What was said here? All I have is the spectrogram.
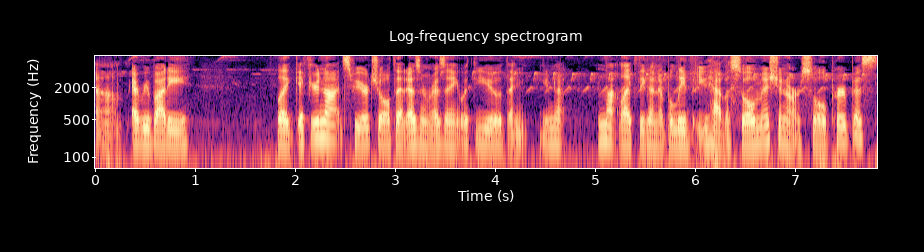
um, everybody like if you're not spiritual if that doesn't resonate with you then you're not not likely going to believe that you have a soul mission or a soul purpose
